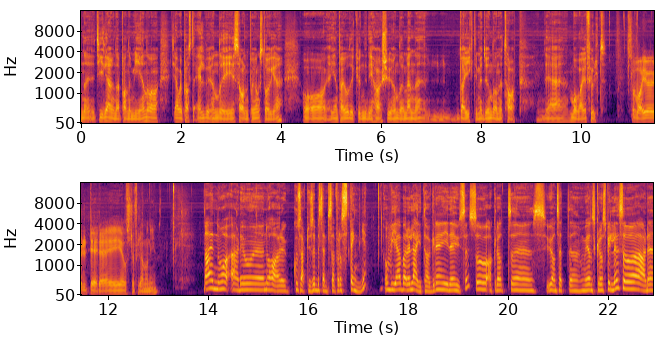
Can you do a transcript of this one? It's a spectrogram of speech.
under, tidligere under pandemien. og De har vel plass til 1100 i salen på Youngstorget. Og, og, I en periode kunne de ha 700, men eh, da gikk de med dundrende tap. Det må være fullt. Så hva gjør dere i Oslofilharmonien? Nei, nå, jo, nå, har Konserthuset bestemt seg for å stenge. Og vi er bare leietagere i det huset, så akkurat uh, uansett uh, om vi ønsker å spille, så, det,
